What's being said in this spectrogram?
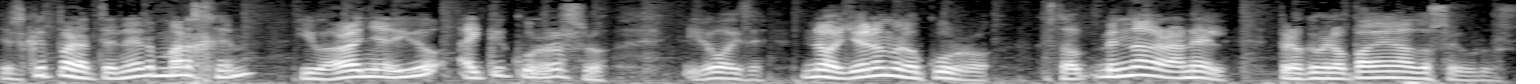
es que para tener margen y valor añadido hay que currárselo. Y luego dice, no, yo no me lo curro. Esto, vendo a granel, pero que me lo paguen a dos euros.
